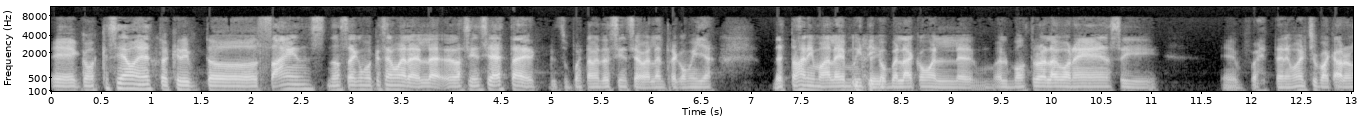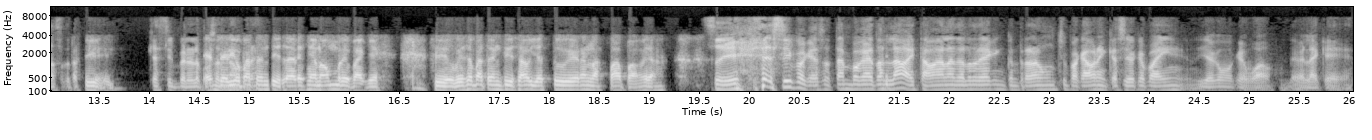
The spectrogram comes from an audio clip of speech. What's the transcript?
eh, ¿cómo es que se llama esto? Crypto science, no sé cómo es que se llama la, la- la ciencia esta, eh, supuestamente es ciencia, ¿verdad? Entre comillas, de estos animales Sí. míticos, ¿verdad? Como el, el, el monstruo del lago Ness y eh, pues tenemos el chupacabra nosotros Sí. que, que Silverio le Él puso el debió patentizar ese nombre para que si lo hubiese patentizado ya estuvieran las papas, ¿verdad? Sí, sí, porque eso está en boca de todos lados. Estaban hablando el otro día que encontraron un chupacabra en qué sé yo qué país. Y yo como que, wow, de verdad que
